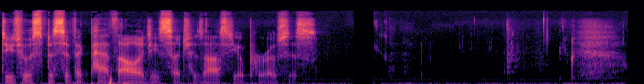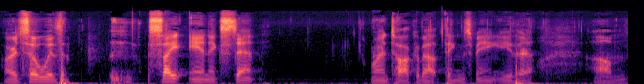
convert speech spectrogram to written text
due to a specific pathology, such as osteoporosis. All right, so with site and extent, we're going to talk about things being either, um,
